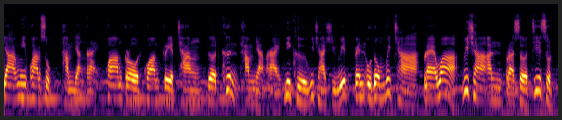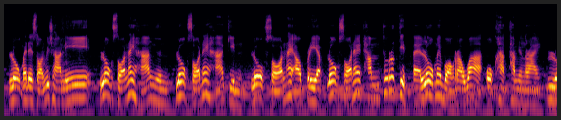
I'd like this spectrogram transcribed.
อยากมีความสุข ทำอย่างไร ความโกรธความเกลียดชังเกิดขึ้นทำอย่างไร นี่คือวิชาชีวิตเป็นอุดมวิชา แปลว่าวิชาอันประเสริฐที่สุด โลกไม่ได้สอนวิชานี้ โลกสอนให้หาเงิน โลกสอนให้หากิน โลกสอนให้เอาเปรียบ โลกสอนให้ทำธุรกิจ แต่โลกไม่บอกเราว่าอกหักทำอย่างไร โล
